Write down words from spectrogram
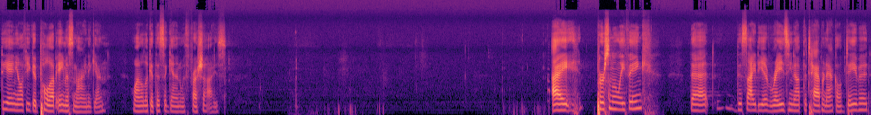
Daniel, if you could pull up Amos 9 again want to look at this again with fresh eyes. I personally think that this idea of raising up the tabernacle of David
